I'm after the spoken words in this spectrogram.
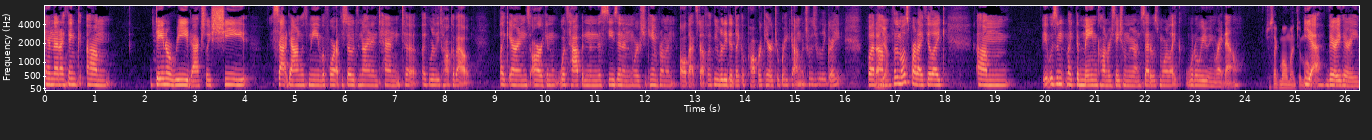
And then I think um, Dana Reed actually she sat down with me before episodes nine and ten to like really talk about like Erin's arc and what's happened in this season and where she came from and all that stuff. Like we really did like a proper character breakdown, which was really great. But um, Yeah. for the most part, I feel like um, it wasn't like the main conversation when we were on set. It was more like, what are we doing right now? Just like moment to moment. Yeah, very, very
